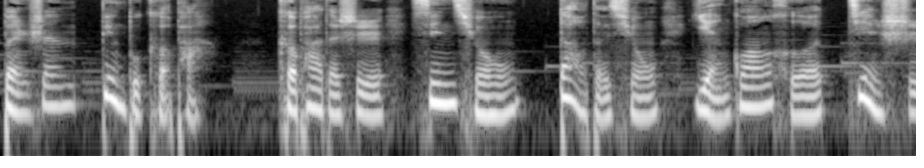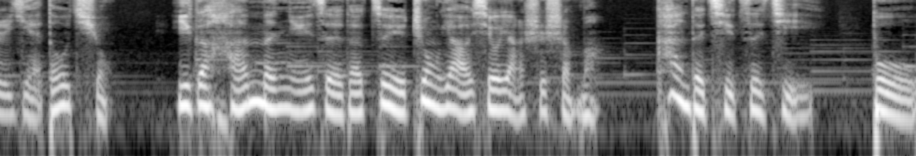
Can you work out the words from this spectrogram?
本身并不可怕，可怕的是心穷、道德穷、眼光和见识也都穷。一个寒门女子的最重要修养是什么？看得起自己，不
